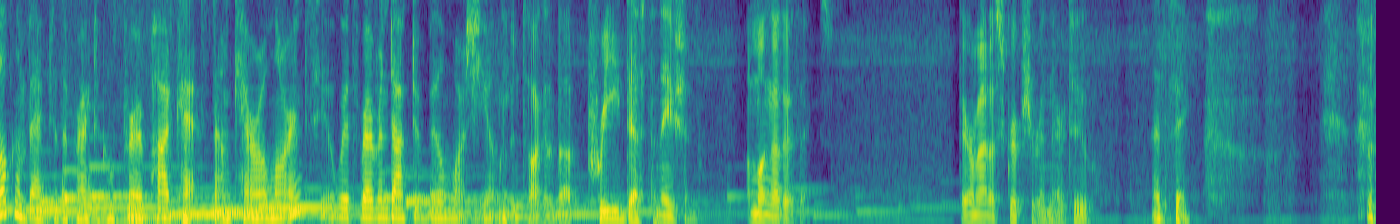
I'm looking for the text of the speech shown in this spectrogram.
Welcome back to the Practical Prayer Podcast. I'm Carol Lawrence here with Reverend Dr. Bill Marcioni. We've been talking about predestination, among other things. Fair amount of scripture in there, too. Let's see. I'm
